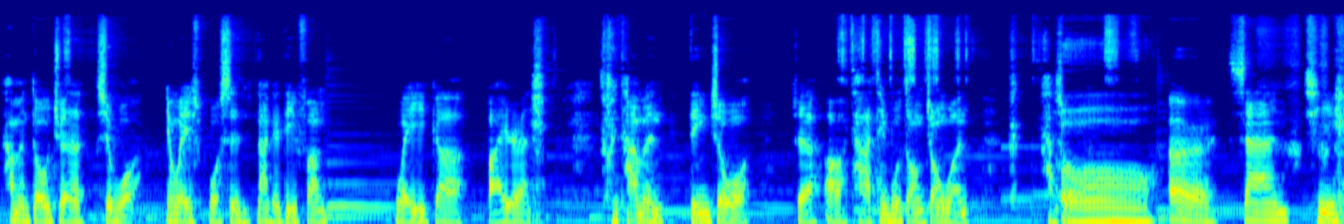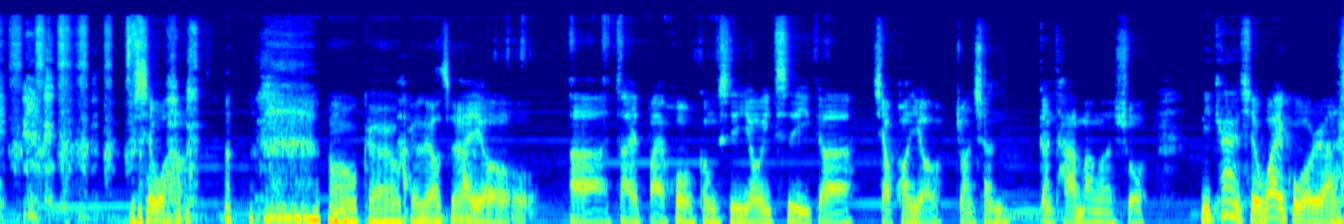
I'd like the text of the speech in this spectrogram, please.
他们都觉得是我，因为我是那个地方唯一一个白人，所以他们盯着我，觉得哦，他听不懂中文。他说哦，二三七，不是我。OK OK，了解。还有呃，在百货公司有一次，一个小朋友转身跟他妈妈说：“你看是外国人。”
